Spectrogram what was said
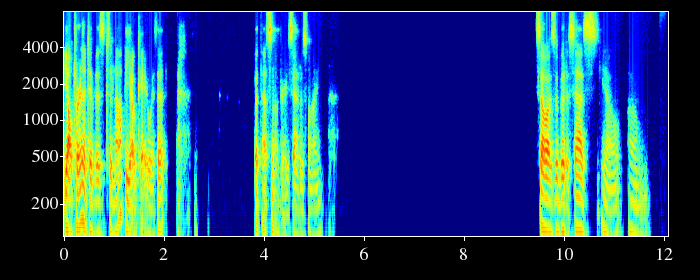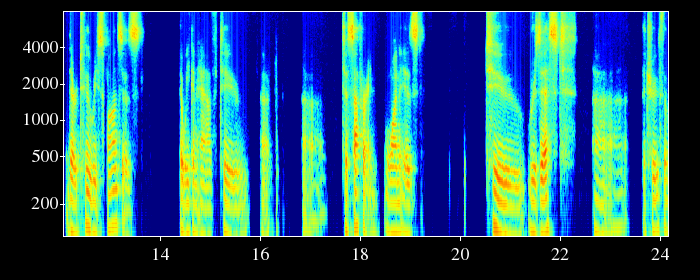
The alternative is to not be okay with it, but that's not very satisfying. So, as the Buddha says, you know, um, there are two responses that we can have to uh, uh, to suffering. One is to resist uh, the truth of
